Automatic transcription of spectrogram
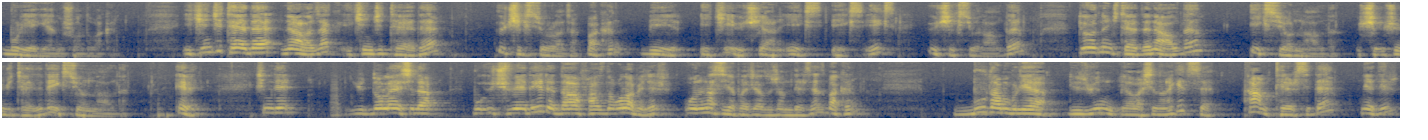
buraya gelmiş oldu bakın. İkinci T'de ne alacak? İkinci T'de 3X yol alacak. Bakın 1, 2, 3 yani X, X, X 3X yol aldı. Dördüncü T'de ne aldı? X yolunu aldı. Üç, üçüncü T'de de X yolunu aldı. Evet. Şimdi dolayısıyla bu 3V değil de daha fazla olabilir. Onu nasıl yapacağız hocam derseniz bakın. Buradan buraya düzgün yavaşlanan hareketse tam tersi de nedir?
